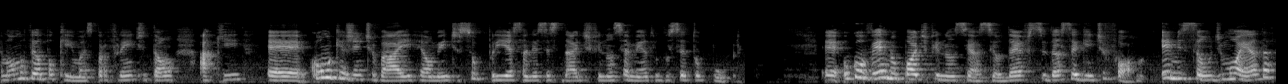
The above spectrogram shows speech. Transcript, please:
Vamos ver um pouquinho mais para frente, então, aqui, é, como que a gente vai realmente suprir essa necessidade de financiamento do setor público. É, o governo pode financiar seu déficit da seguinte forma: emissão de moeda,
